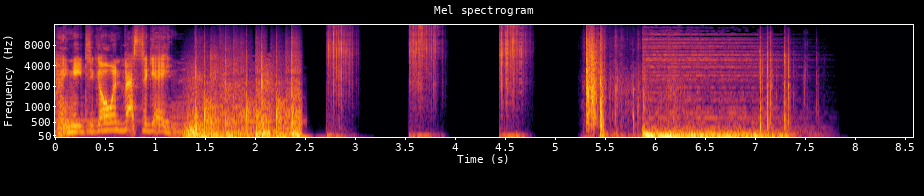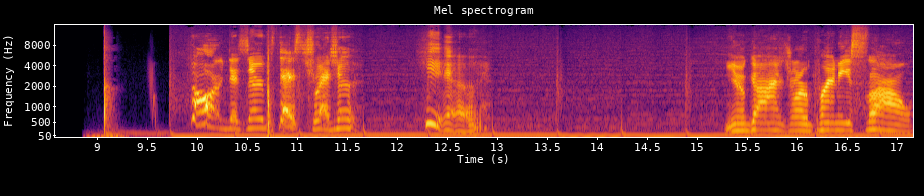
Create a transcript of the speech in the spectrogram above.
I need to go investigate. Thor deserves this treasure! Here. You guys were pretty slow,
